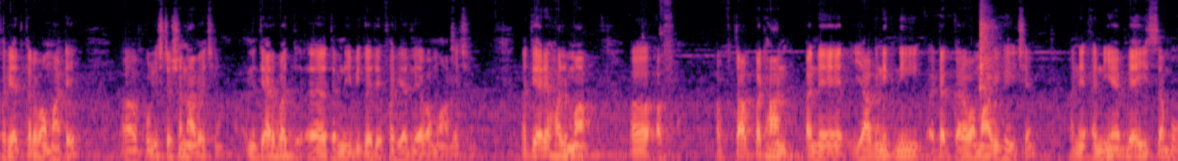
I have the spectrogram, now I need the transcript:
ફરિયાદ કરવા માટે પોલીસ સ્ટેશન આવે છે અને ત્યારબાદ તેમની વિગતે ફરિયાદ લેવામાં આવે છે. અત્યારે હાલમાં અફતાબ પઠાણ અને યાજ્ઞિકની અટક કરવામાં આવી ગઈ છે અને અન્ય બે ઇસમો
